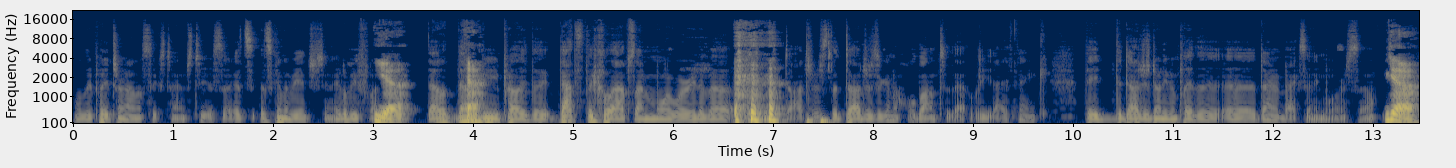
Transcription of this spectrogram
Well, they play Toronto six times too, so it's it's going to be interesting. It'll be fun. Yeah, that'll that'll yeah. be probably the that's the collapse I'm more worried about. the Dodgers. The Dodgers are going to hold on to that lead. I think they the Dodgers don't even play the uh, Diamondbacks anymore. So yeah,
